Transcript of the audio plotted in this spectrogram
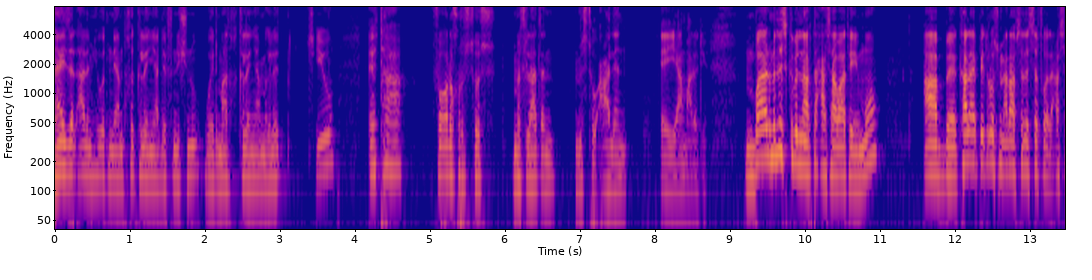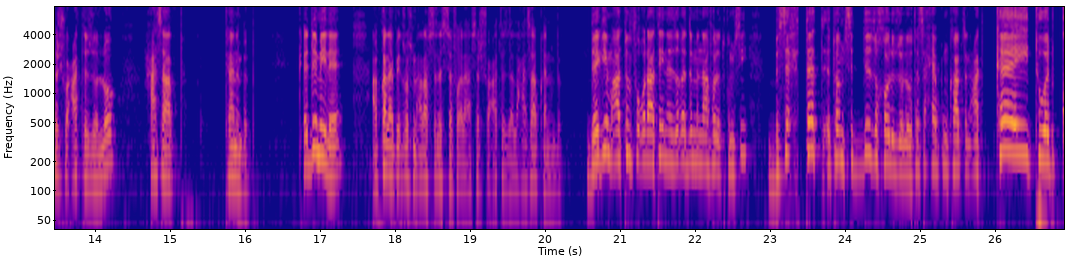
ናይ ዘልኣለም ህይወት እንድያም ትኽክለኛ ደፍንሽኑ ወይ ድማ ትኽክለኛ መግለጺኡ እታ ፍቕሪ ክርስቶስ ምፍላጥን ምስትውዓልን እያ ማለት እዩ እምበኣር ምልስ ክብል ናብቲ ሓሳባተይ እሞ ኣብ ካልኣይ ጴጥሮስ ምዕራፍ 3 ፍቕዲ 17 ዘሎ ሓሳብ ከንብብ ቅድም ኢለ ኣብ ካልኣይ ጴጥሮስ ምዕራፍ 3 ፍቕዲ 17 ዘሎ ሓሳብ ከንብብ ደጊም ኣቱም ፍቁራተይ ነዚ ቅድም እናፈለጥኩምሲ ብስሕተት እቶም ስዲ ዝኸዱ ዘለዉ ተሳሒብኩም ካብ ጽንዓት ከይትወድቁ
